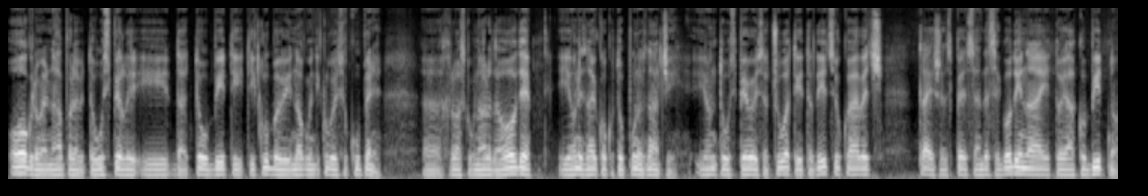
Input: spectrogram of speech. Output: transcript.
ogromne napore da bi to uspjeli i da je to u biti ti klubovi, nogometni klubovi su kupljenje hrvatskog naroda ovdje i oni znaju koliko to puno znači i oni to uspijevaju sačuvati i tradiciju koja već traje 65-70 godina i to je jako bitno.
